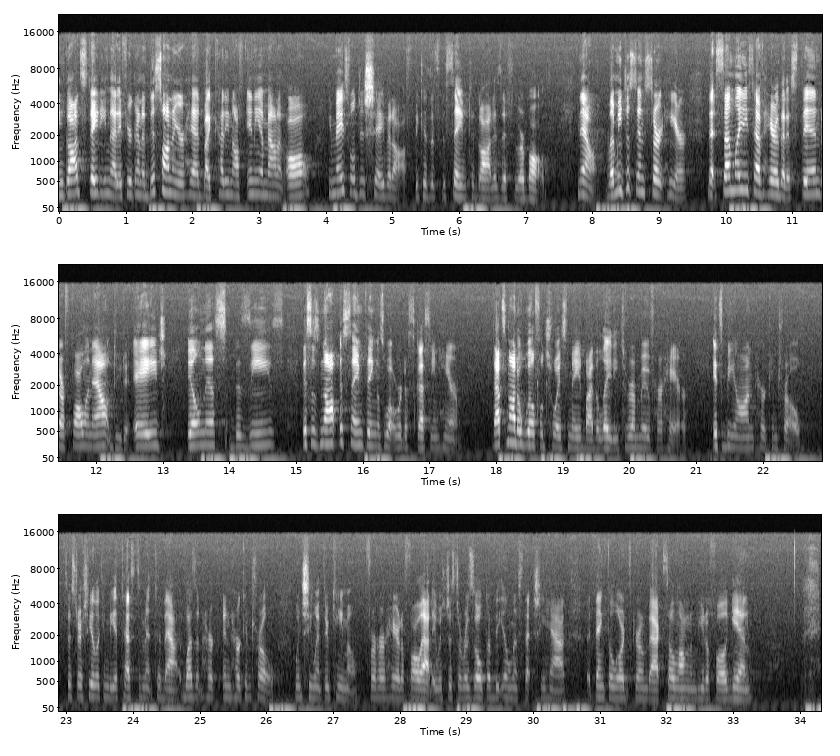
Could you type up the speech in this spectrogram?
And God's stating that if you're going to dishonor your head by cutting off any amount at all, you may as well just shave it off because it's the same to God as if you were bald. Now, let me just insert here that some ladies have hair that is thinned or fallen out due to age, illness, disease. This is not the same thing as what we're discussing here. That's not a willful choice made by the lady to remove her hair. It's beyond her control. Sister Sheila can be a testament to that. It wasn't her in her control when she went through chemo for her hair to fall out. It was just a result of the illness that she had. But thank the Lord it's grown back so long and beautiful again.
